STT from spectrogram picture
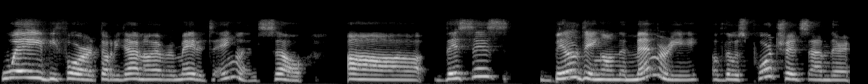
way before Torrigiano ever made it to England. So, uh, this is building on the memory of those portraits and their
